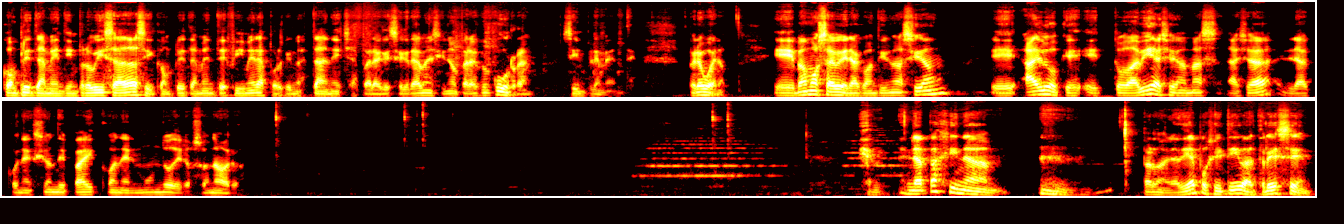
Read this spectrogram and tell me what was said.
completamente improvisadas y completamente efímeras porque no están hechas para que se graben, sino para que ocurran, simplemente. Pero bueno, vamos a ver a continuación eh, algo que eh, todavía lleva más allá, la conexión de Pike con el mundo de lo sonoro. En la página, perdón, en la diapositiva 13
